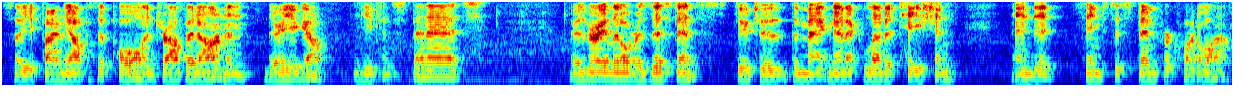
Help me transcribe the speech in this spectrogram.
So you find the opposite pole and drop it on and there you go. You can spin it. There's very little resistance due to the magnetic levitation and it seems to spin for quite a while.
